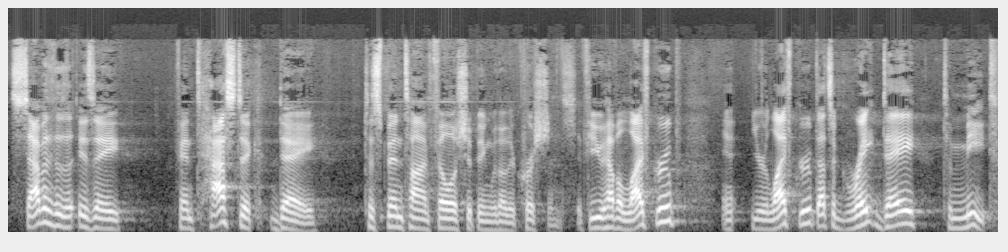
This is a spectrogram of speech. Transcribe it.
Sabbath is a, is a fantastic day to spend time fellowshipping with other Christians. If you have a life group, eh, your life group, that's a great day to meet.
